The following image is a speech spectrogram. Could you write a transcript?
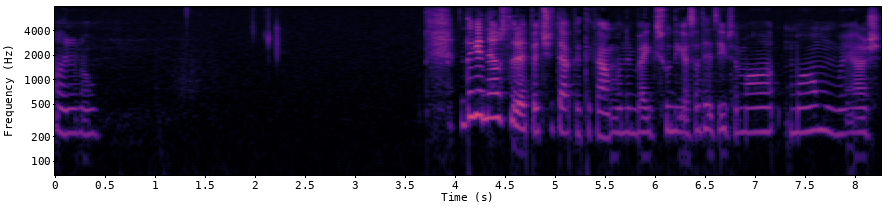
I don't know. Nu, tagad neuzturēt pēc šitā, ka kā man ir beigas sūdīgās attiecības ar mā, māmu vienkārši.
